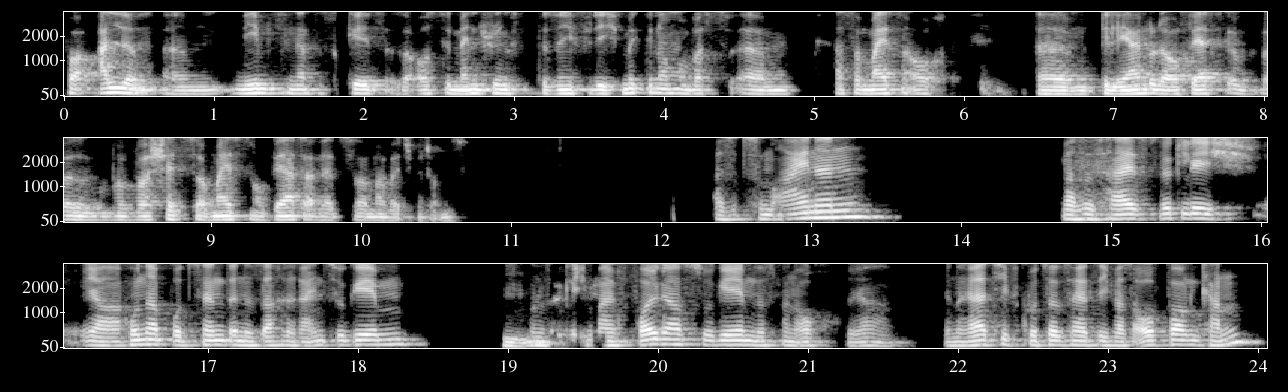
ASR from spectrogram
vor allem ähm, neben diesen ganzen Skills, also aus dem Mentoring persönlich für dich mitgenommen und was ähm, hast du am meisten auch ähm, gelernt oder auch Wert, also was schätzt du am meisten auch Wert an der Zusammenarbeit mit uns? Also zum einen, was es heißt, wirklich ja 100 Prozent in eine Sache reinzugeben mhm. und wirklich mal Vollgas zu geben, dass man auch ja in relativ kurzer Zeit sich was aufbauen kann.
